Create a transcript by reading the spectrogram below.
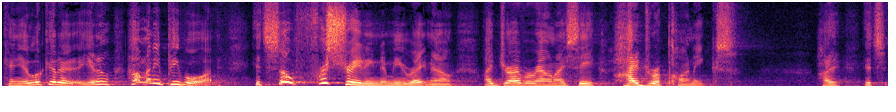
Can you look at it? You know, how many people? It's so frustrating to me right now. I drive around, I see hydroponics. I, it's,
